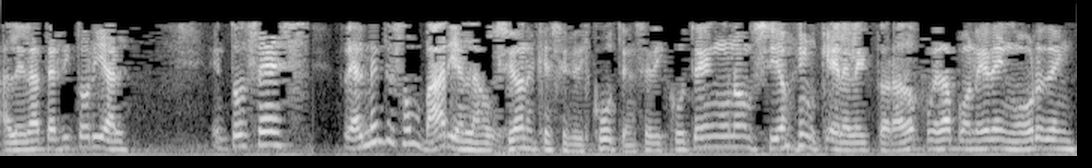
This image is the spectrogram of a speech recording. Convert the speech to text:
al ELA territorial entonces, realmente son varias las opciones que se discuten. Se discute una opción en que el electorado pueda poner en orden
